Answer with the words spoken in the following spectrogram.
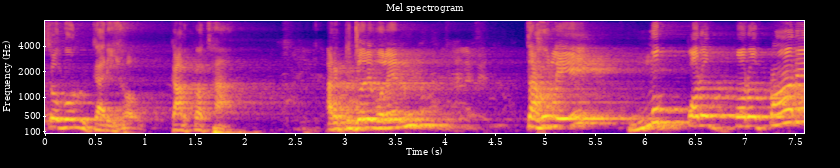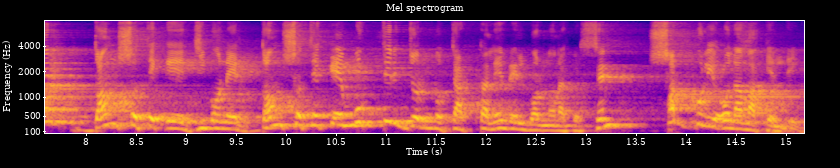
শ্রবণকারী হও। কার কথা? আর একটু জোরে বলেন, তাহলে মুখ পর পরপারের ধ্বংস থেকে, জীবনের ধ্বংস থেকে মুক্তির জন্য চারটা লেভেল বর্ণনা করছেন সবগুলি ওলামা কেন্দ্রিক।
